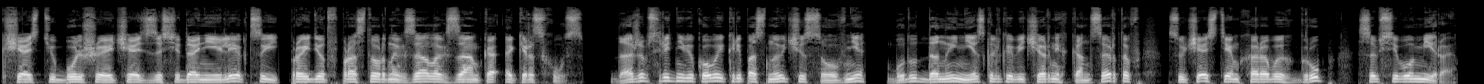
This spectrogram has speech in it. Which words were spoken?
К счастью, большая часть заседаний и лекций пройдет в просторных залах замка Акерсхус. Даже в средневековой крепостной часовне будут даны несколько вечерних концертов с участием хоровых групп со всего мира.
